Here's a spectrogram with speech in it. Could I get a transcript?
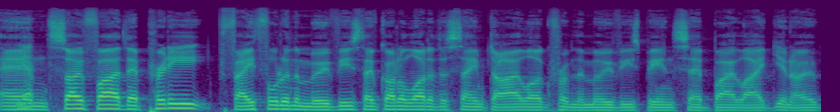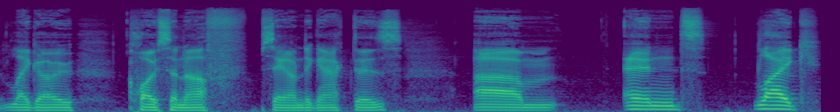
and Yep. so far they're pretty faithful to the movies. They've got a lot of the same dialogue from the movies being said by like you know Lego close enough sounding actors, um, and like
